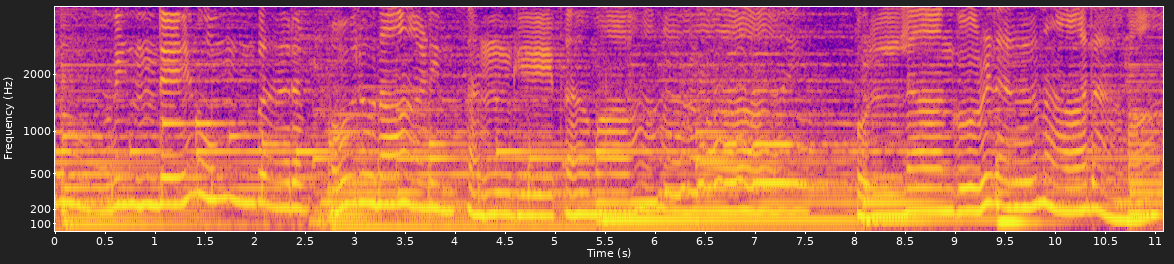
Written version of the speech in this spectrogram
നോവിന്റെ നൊമ്പരം ഒരു നാളിൻ സംഗീതമായി. പുല്ലാങ്കുഴൽ നാദമായി.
